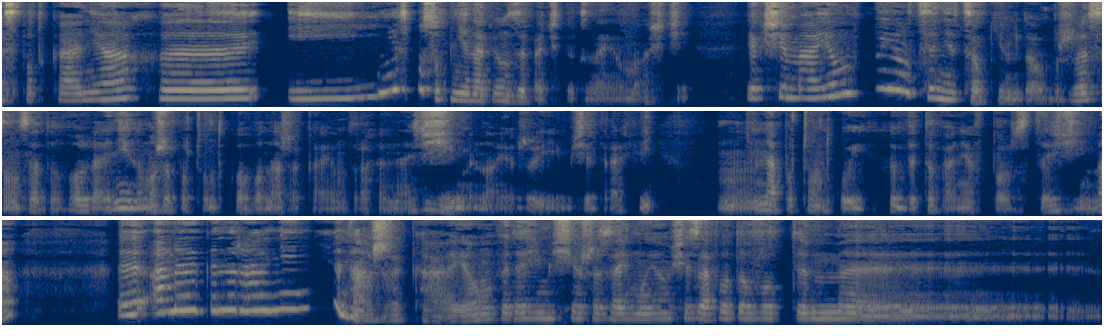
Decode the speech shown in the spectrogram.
spotkaniach y, i nie sposób nie nawiązywać tych znajomości. Jak się mają, w mojej ocenie całkiem dobrze, są zadowoleni. No może początkowo narzekają trochę na zimno, jeżeli im się trafi mm, na początku ich bytowania w Polsce zima, Y, ale generalnie nie narzekają. Wydaje mi się, że zajmują się zawodowo tym, y,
